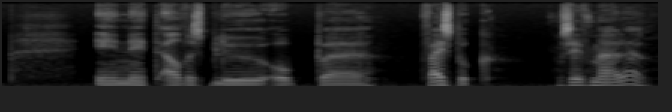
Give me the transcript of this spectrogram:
en net Elvis Blue op uh, Facebook. Ons sê vir my hallo.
